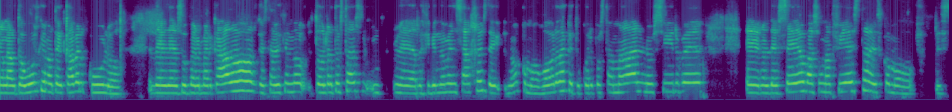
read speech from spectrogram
el, autobús que no te cabe el culo, desde el supermercado que está diciendo, todo el rato estás eh, recibiendo mensajes de, ¿no? Como gorda, que tu cuerpo está mal, no sirve, en el deseo, vas a una fiesta, es como, es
